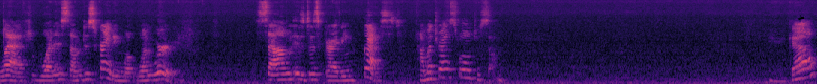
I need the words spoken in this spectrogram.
left. What is some describing? What one word? Some is describing rest. How much rest? Well, just some. There you go.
